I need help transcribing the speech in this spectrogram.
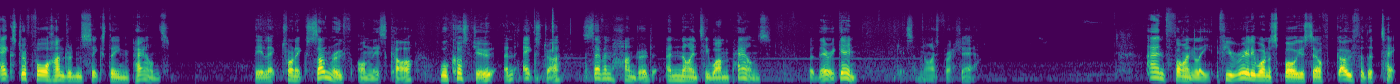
extra £416. The electronic sunroof on this car will cost you an extra £791. But there again, get some nice fresh air. And finally, if you really want to spoil yourself, go for the Tech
